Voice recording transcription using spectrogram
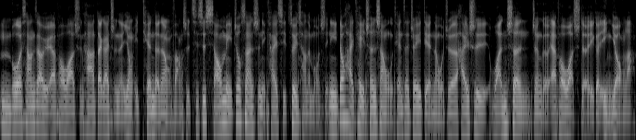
嗯，不过相较于 Apple Watch，它大概只能用一天的那种方式。其实小米就算是你开启最强的模式，你都还可以撑上五天。在这一点呢，我觉得还是完胜整个 Apple Watch 的一个应用啦。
